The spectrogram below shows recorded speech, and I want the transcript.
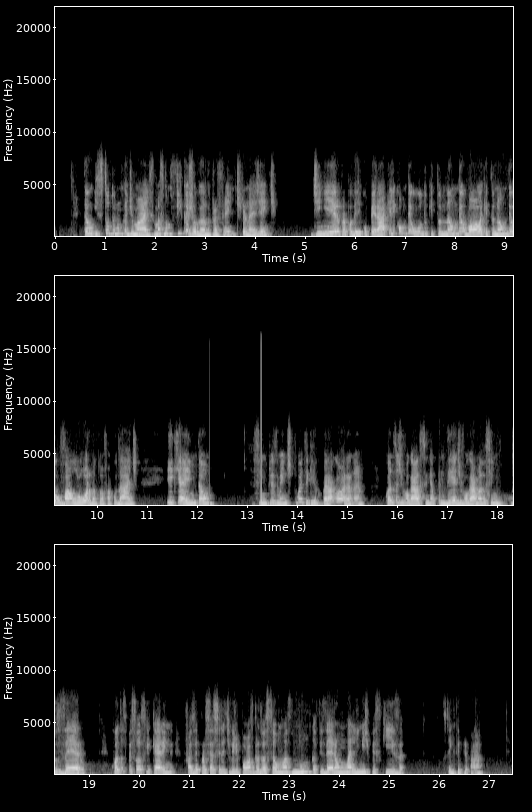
Então, estudo nunca é demais, mas não fica jogando para frente, né, gente? Dinheiro para poder recuperar aquele conteúdo que tu não deu bola, que tu não deu valor na tua faculdade e que aí então simplesmente tu vai ter que recuperar agora, né? Quantos advogados têm que aprender a advogar, mas assim, do zero? Quantas pessoas que querem fazer processo seletivo de pós-graduação, mas nunca fizeram uma linha de pesquisa? Tu tem que te preparar,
